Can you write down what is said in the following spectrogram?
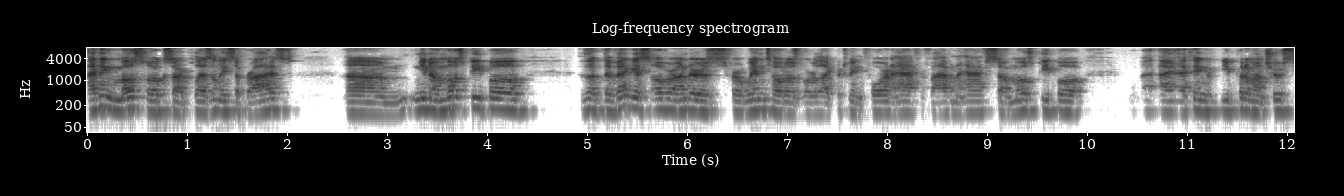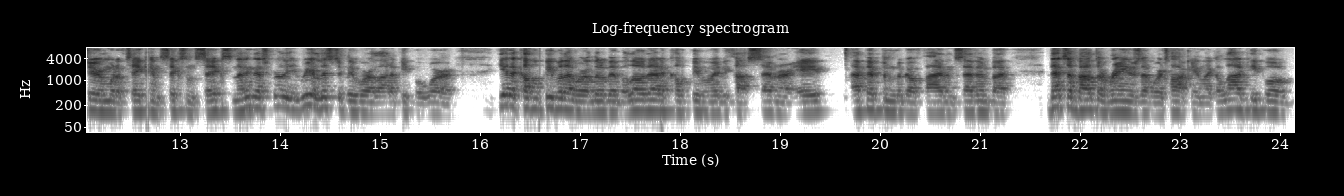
I think most folks are pleasantly surprised. Um, you know, most people look the Vegas over unders for win totals were like between four and a half or five and a half. So most people I, I, think you put him on True Serum would have taken six and six, and I think that's really realistically where a lot of people were. You had a couple people that were a little bit below that. A couple people maybe thought seven or eight. I picked them to go five and seven, but that's about the range that we're talking. Like a lot of people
